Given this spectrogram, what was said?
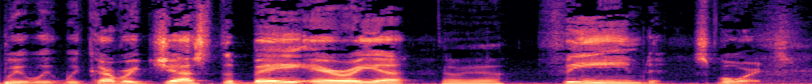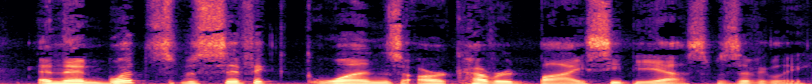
we, we, we cover just the Bay Area Oh, yeah. themed sports. And then what specific ones are covered by CBS specifically?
